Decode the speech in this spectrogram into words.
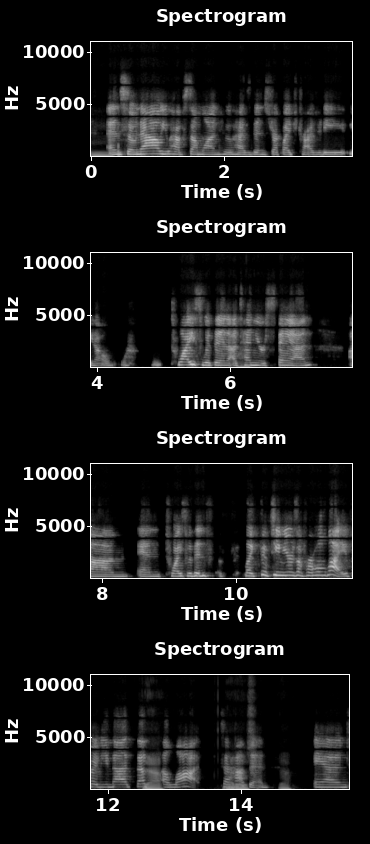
Mm. And so now you have someone who has been struck by tragedy, you know, twice within a 10 year span, um, and twice within f- like 15 years of her whole life. I mean, that that's yeah. a lot to that happen. Yeah. And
